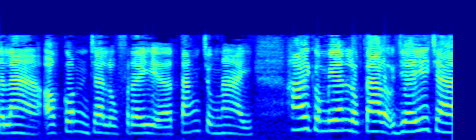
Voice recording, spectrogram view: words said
ដុល្លារអរគុណចាលោកហ្វ្រៃតាំងចំណាយហើយក៏មានលោកតាលោកយាយចា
